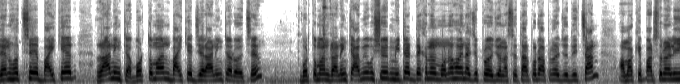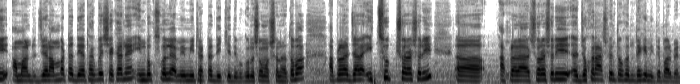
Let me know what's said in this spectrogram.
দেন হচ্ছে বাইকের রানিংটা বর্তমান বাইকের যে রানিংটা রয়েছে, বর্তমান রানিংটা আমি অবশ্যই মিটার দেখানোর মনে হয় না যে প্রয়োজন আছে। তারপরে আপনারা যদি চান, আমাকে পার্সোনালি আমার যে নাম্বারটা দেওয়া থাকবে, সেখানে ইনবক্স করলে আমি মিটারটা দেখিয়ে দেবো, কোনো সমস্যা না অথবা আপনারা যারা ইচ্ছুক সরাসরি আপনারা সরাসরি যখন আসবেন তখন দেখে নিতে পারবেন।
